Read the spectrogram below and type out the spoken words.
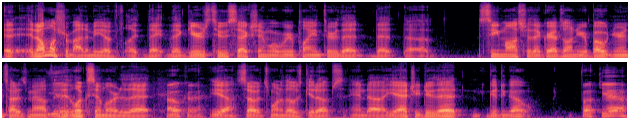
it, it almost reminded me of like that, that Gears Two section where we were playing through that that uh, sea monster that grabs onto your boat and you're inside its mouth. Yeah. It looks similar to that. Okay. Yeah, so it's one of those get ups, and uh, yeah, after you do that, good to go. Fuck yeah.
